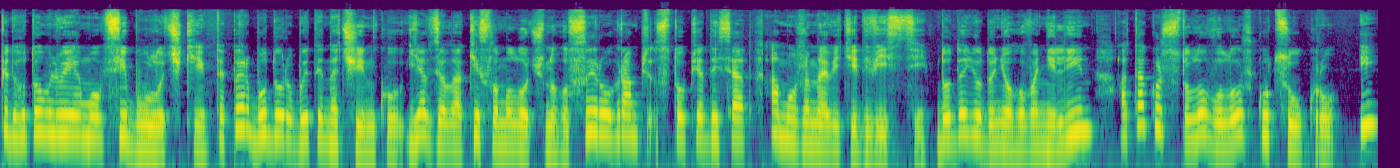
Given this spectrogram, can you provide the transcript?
Підготовлюємо всі булочки. Тепер буду робити начинку. Я взяла кисломолочного сиру грам 150, а може навіть і 200. Додаю до нього ванілін, а також столову ложку цукру. І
